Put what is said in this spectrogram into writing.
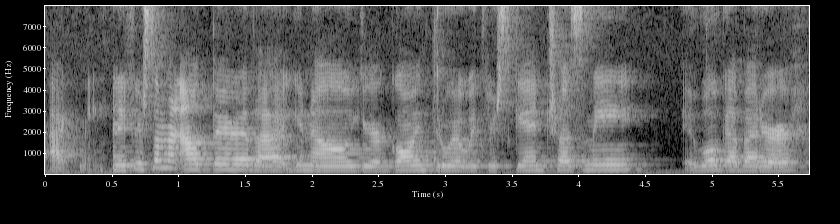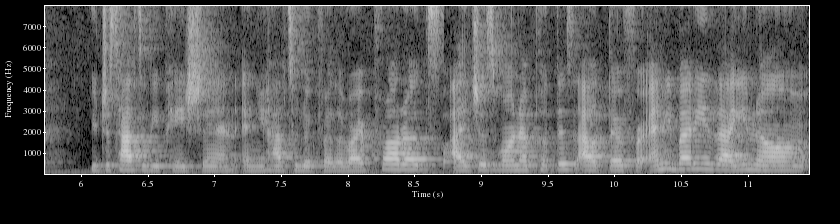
acne. And if you're someone out there that, you know, you're going through it with your skin, trust me, it will get better you just have to be patient and you have to look for the right products. I just want to put this out there for anybody that, you know,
